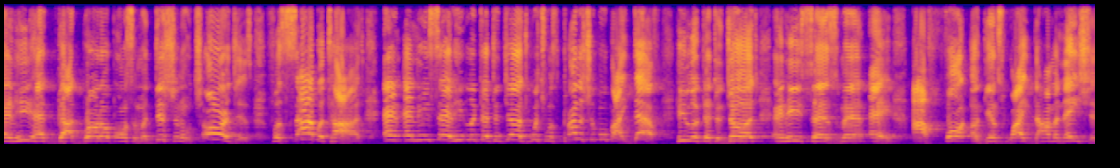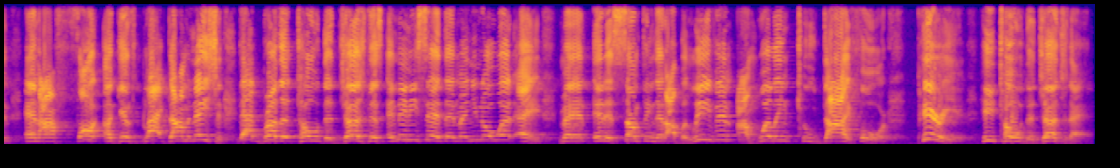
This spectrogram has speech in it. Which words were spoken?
and he had got brought up on some additional charges for sabotage. And, and he said he looked at the judge, which was punishable by death. He looked at the judge and he says, Man, hey, I fought against white domination and I fought against black domination. That brother told the judge this, and then he said that, man, you know what? Hey, man, it is something that I believe in, I'm willing to die for. Period. He told the judge that.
